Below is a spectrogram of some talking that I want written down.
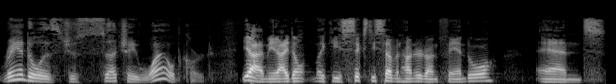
Randle is just such a wild card. Yeah. I mean, I don't like he's 6,700 on FanDuel and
